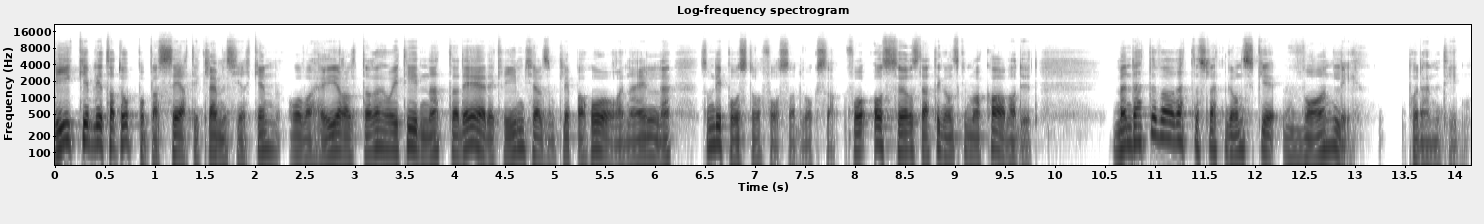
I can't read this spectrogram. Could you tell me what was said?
Liket blir tatt opp og plassert i Klemmenskirken over høyalteret, og i tiden etter det er det Krimkjell som klipper håret og neglene, som de påstår fortsatt vokser. For oss høres dette ganske makabert ut, men dette var rett og slett ganske vanlig på denne tiden.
